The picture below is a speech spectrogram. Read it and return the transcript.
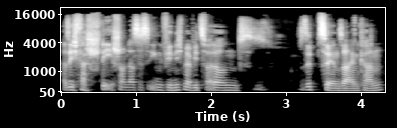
also ich verstehe schon, dass es irgendwie nicht mehr wie 2017 sein kann.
